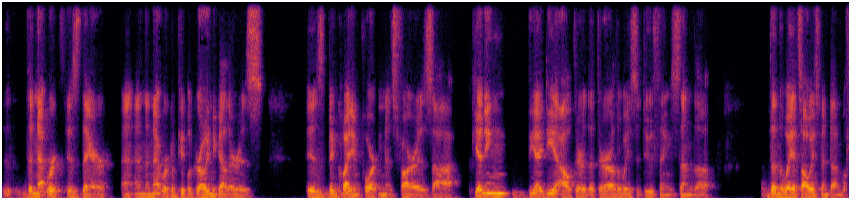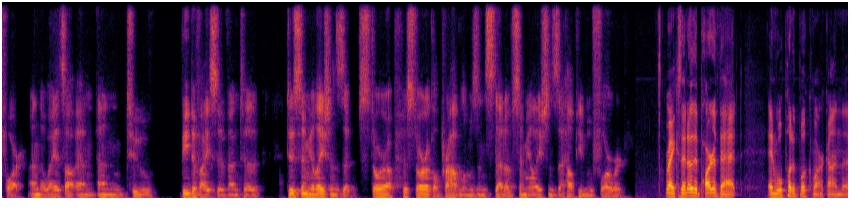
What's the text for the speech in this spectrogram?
the network is there, and, and, the network of people growing together is is been quite important as far as uh, getting the idea out there that there are other ways to do things than the than the way it's always been done before, and the way it's all and and to be divisive and to do simulations that store up historical problems instead of simulations that help you move forward. Right, because I know that part of that, and we'll put a bookmark on the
